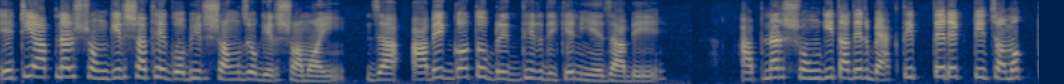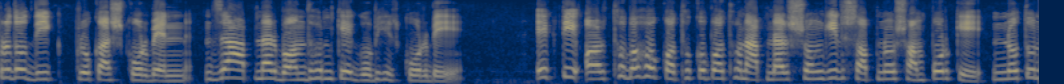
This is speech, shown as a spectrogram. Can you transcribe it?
এটি আপনার সঙ্গীর সাথে গভীর সংযোগের সময়, যা আবেগগত বৃদ্ধির দিকে নিয়ে যাবে। আপনার সঙ্গী তাদের ব্যক্তিত্বের একটি চমকপ্রদ দিক প্রকাশ করবেন, যা আপনার বন্ধনকে গভীর করবে। একটি অর্থবহ কথোপকথন আপনার সঙ্গীর স্বপ্ন সম্পর্কে নতুন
